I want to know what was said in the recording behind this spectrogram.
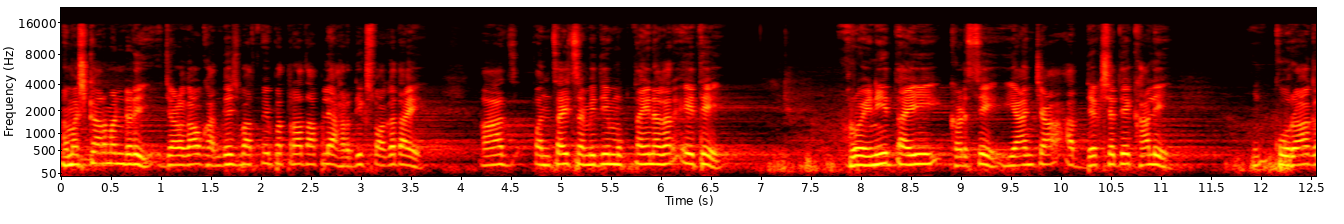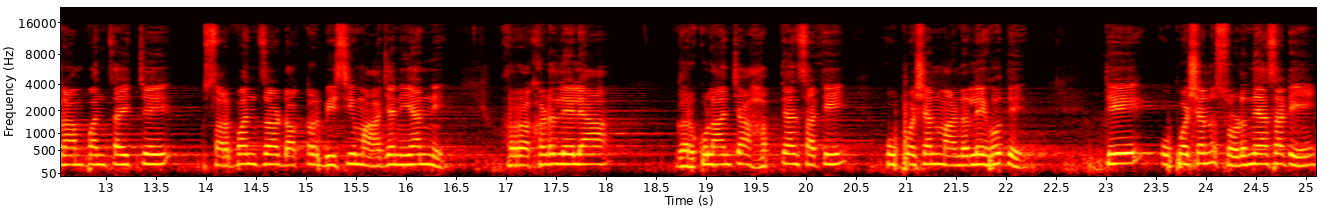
नमस्कार मंडळी जळगाव खानदेश बातमीपत्रात आपले हार्दिक स्वागत आहे. आज पंचायत समिती मुक्ताईनगर येथे रोहिणीताई खडसे यांच्या अध्यक्षतेखाली कोरा ग्रामपंचायतचे sarpanch doctor B C Mahajan यांनी रखडलेल्या घरकुलांच्या हप्त्यांसाठी उपोषण मांडले होते. ते उपोषण सोडण्यासाठी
